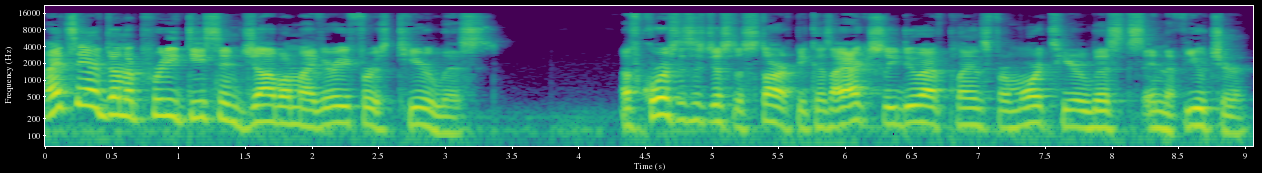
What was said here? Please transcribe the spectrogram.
I'd say I've done a pretty decent job on my very first tier list. Of course, this is just a start because I actually do have plans for more tier lists in the future.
